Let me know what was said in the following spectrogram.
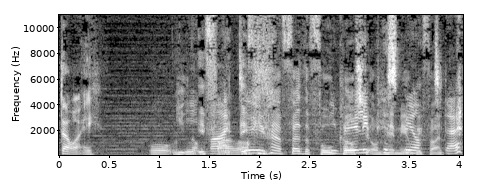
die. Or You- not if, far Might off. if you have Featherfall, You cast really it on him, he'll be fine.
